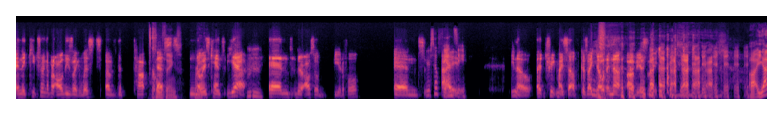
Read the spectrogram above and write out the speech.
and they keep showing up on all these like lists of the top Cool best things. noise cancel. Yeah, Mm, and they're also beautiful. And you're so I- fancy. you know, I treat myself because I don't enough, obviously. Uh, yeah,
